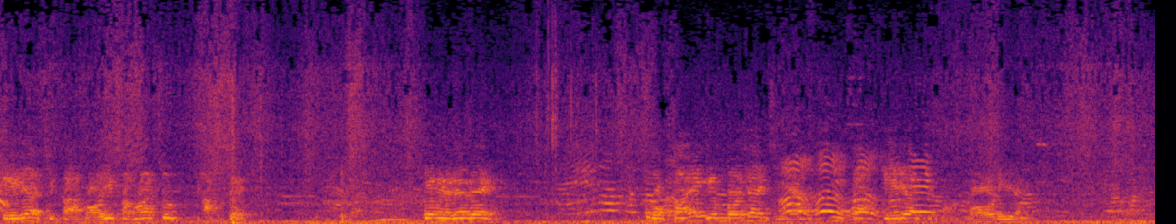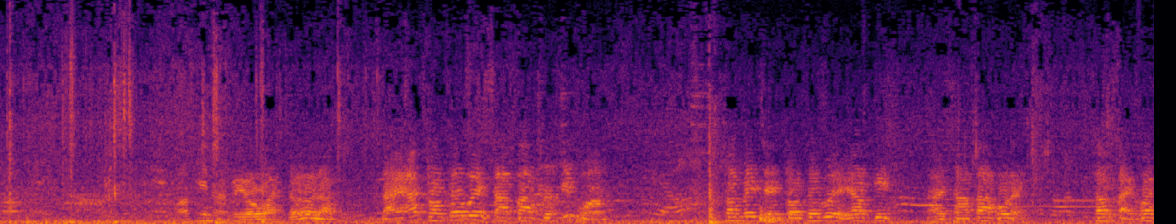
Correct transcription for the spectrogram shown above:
给了一百五，你帮我做糖水。听得到未？我百已经无赚钱了，四百给了一百五你啦。没有完得了，来啊！左车位三百出一盘，上面整左车位要给，来三百过来，三百块，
